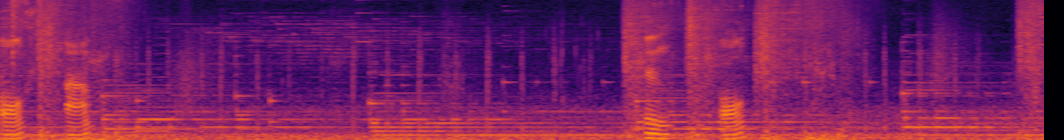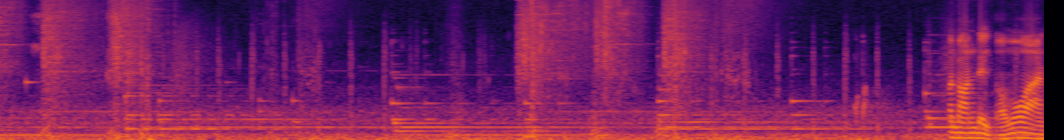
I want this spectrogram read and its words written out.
สองสามหนึ่ง อนดึกเหรอเมื่อวาน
